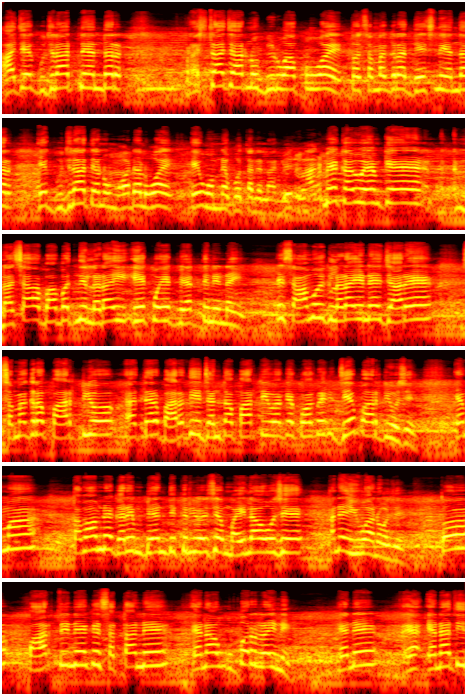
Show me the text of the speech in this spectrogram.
આજે ગુજરાતની અંદર ભ્રષ્ટાચારનું બીડું આપવું હોય તો સમગ્ર દેશની અંદર એ ગુજરાત એનું મોડલ હોય એવું અમને પોતાને લાગે. મેં કહ્યું એમ કે નશા બાબતની લડાઈ એ કોઈ એક વ્યક્તિની નહીં. એ સામૂહિક લડાઈને જ્યારે સમગ્ર પાર્ટીઓ, અત્યારે ભારતીય જનતા પાર્ટી હોય કે કોંગ્રેસ જે પાર્ટીઓ છે, એમાં તમામને ગરીબ બેન દીકરીઓ છે, મહિલાઓ છે અને યુવાનો છે. તો પાર્ટીને કે સત્તાને એના ઉપર રહીને એને એનાથી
